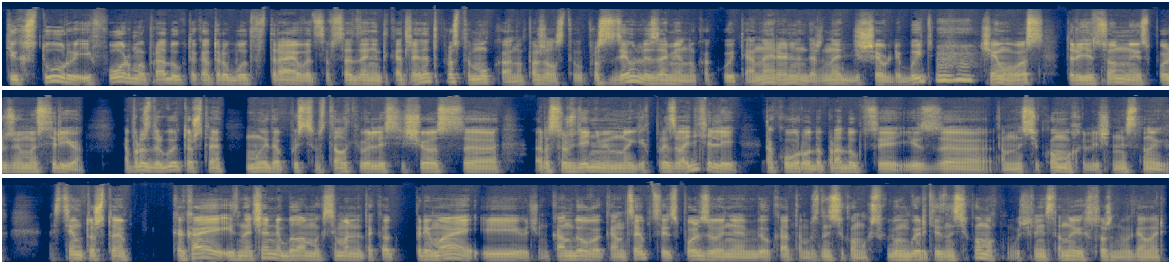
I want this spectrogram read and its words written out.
текстуры и формы продукта, которые будут встраиваться в создание этой котлеты. Это просто мука. Ну, пожалуйста, вы просто сделали замену какую-то, и она реально должна дешевле быть, Мгм. чем у вас традиционно используемое сырье. Вопрос другой, то, что мы, допустим, сталкивались еще с э, рассуждениями многих производителей такого рода продукции из э, там, насекомых или членистоногих, с тем, то, что какая изначально была максимально такая вот прямая и очень кондовая концепция использования белка там, из насекомых. Если будем говорить из насекомых, у членистоногих сложно выговаривать.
